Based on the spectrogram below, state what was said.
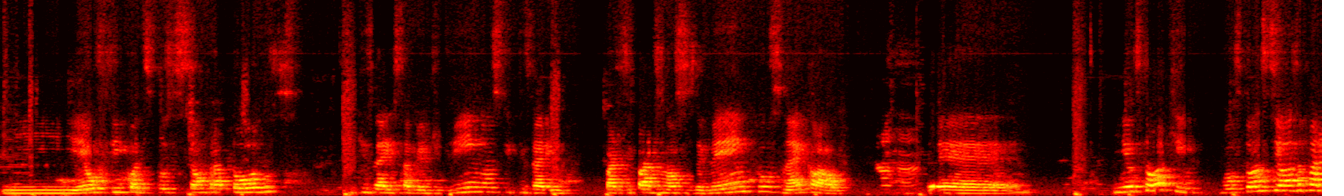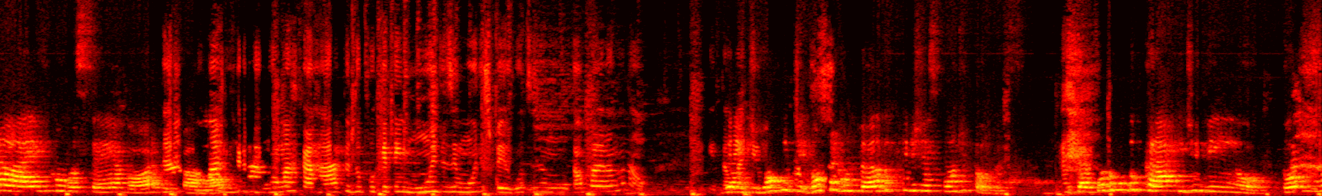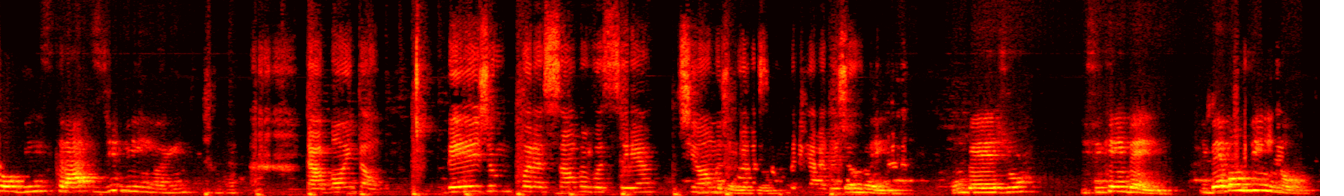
E eu fico à disposição para todos que quiserem saber de vinhos, que quiserem participar dos nossos eventos, né, Cláudio? Uhum. É... E eu estou aqui. Estou ansiosa para a live com você agora. Não, vou, marcar, vou marcar rápido, porque tem muitas e muitas perguntas e não estão parando, não. Então, gente, vão, pedir, vão perguntando, porque a gente responde todas. Eu quero todo mundo craque de vinho. Todos os ouvintes craques de vinho, hein? Tá bom, então. Beijo, coração para você. Te amo um de coração. Obrigada, Ju. Um beijo e fiquem bem. Bebam vinho.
